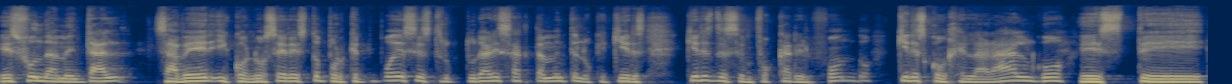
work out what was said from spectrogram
es fundamental saber y conocer esto porque tú puedes estructurar exactamente lo que quieres. Quieres desenfocar el fondo, quieres congelar algo, este,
